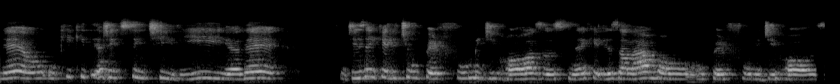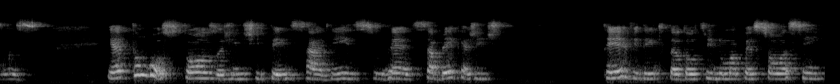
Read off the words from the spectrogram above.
Né? O, o que, que a gente sentiria, né? Dizem que ele tinha um perfume de rosas, né? Que eles exalavam um perfume de rosas. E é tão gostoso a gente pensar nisso, né? Saber que a gente teve dentro da doutrina uma pessoa assim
